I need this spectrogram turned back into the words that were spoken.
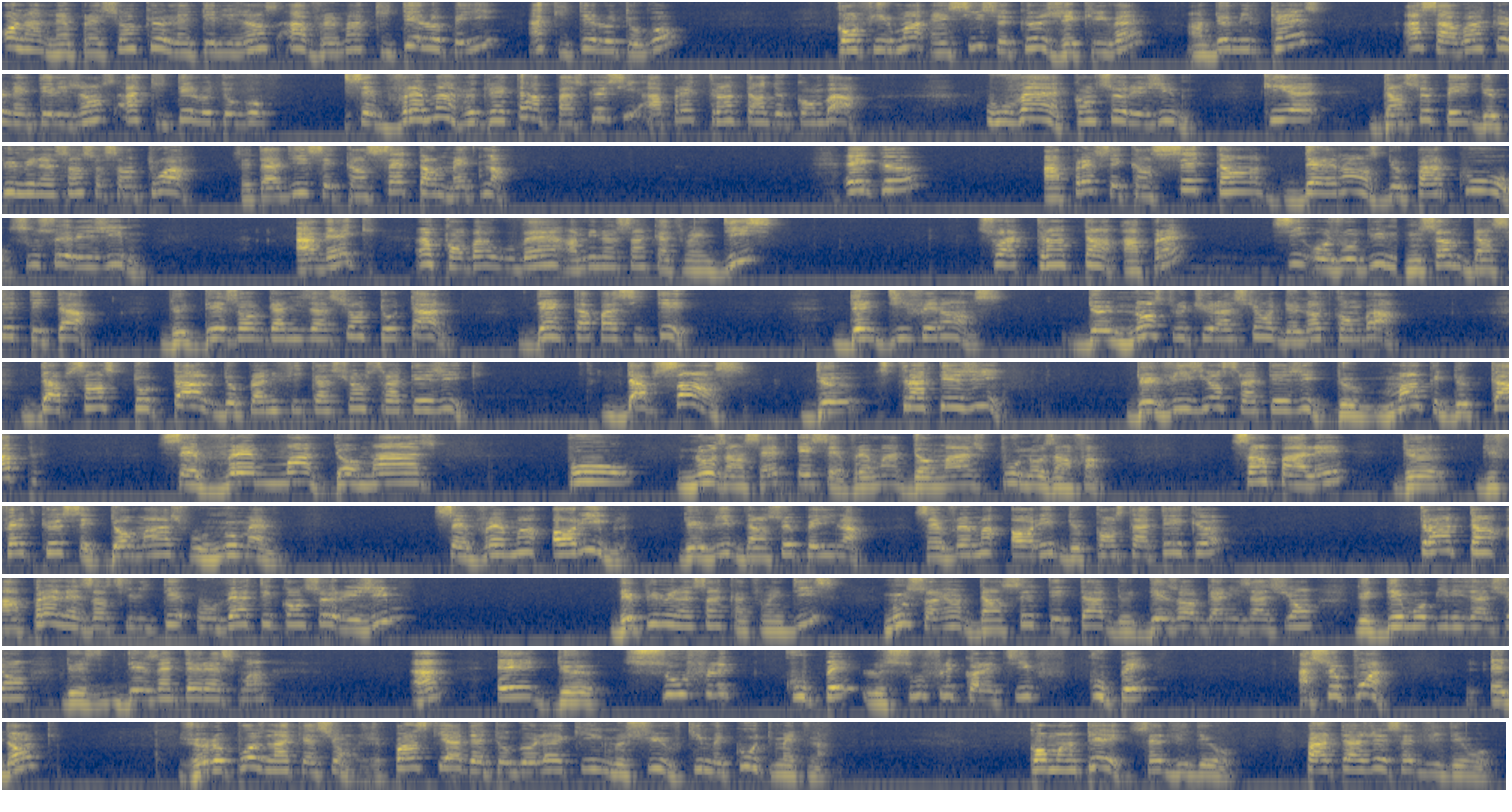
on a l'impression que l'intelligence a vraiment quitté le pays, a quitté le Togo, confirmant ainsi ce que j'écrivais en 2015, à savoir que l'intelligence a quitté le Togo. C'est vraiment regrettable parce que si après 30 ans de combat ouvert contre ce régime qui est dans ce pays depuis 1963, c'est-à-dire c'est qu'en 7 ans maintenant, et que après c'est qu'en 7 ans d'errance, de parcours sous ce régime, avec un combat ouvert en 1990, soit 30 ans après, si aujourd'hui nous sommes dans cet état de désorganisation totale, d'incapacité, d'indifférence, de non-structuration de notre combat, d'absence totale de planification stratégique, d'absence de stratégie, de vision stratégique, de manque de cap, c'est vraiment dommage pour nos ancêtres et c'est vraiment dommage pour nos enfants. Sans parler du fait que c'est dommage pour nous-mêmes. C'est vraiment horrible de vivre dans ce pays-là. C'est vraiment horrible de constater que 30 ans après les hostilités ouvertes contre ce régime, depuis 1990, nous soyons dans cet état de désorganisation, de démobilisation, de désintéressement hein, et de souffle coupé, le souffle collectif coupé à ce point. Et donc, je repose la question. Je pense qu'il y a des Togolais qui me suivent, qui m'écoutent maintenant. Commentez cette vidéo, partagez cette vidéo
